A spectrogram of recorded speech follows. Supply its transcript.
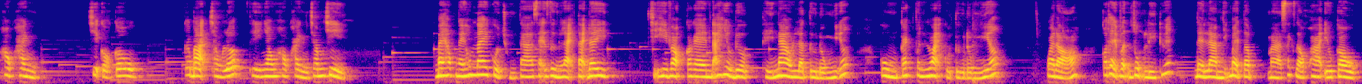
học hành. Chị có câu các bạn trong lớp thì nhau học hành chăm chỉ. Bài học ngày hôm nay của chúng ta sẽ dừng lại tại đây. Chị hy vọng các em đã hiểu được thế nào là từ đồng nghĩa cùng cách phân loại của từ đồng nghĩa. Qua đó, có thể vận dụng lý thuyết để làm những bài tập mà sách giáo khoa yêu cầu.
